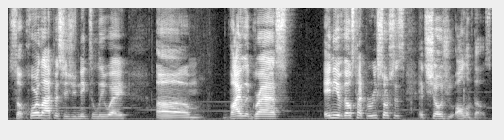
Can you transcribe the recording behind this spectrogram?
So Core Lapis is unique to Liyue. Um, Violet Grass, any of those type of resources, it shows you all of those.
